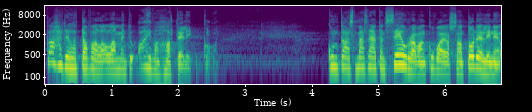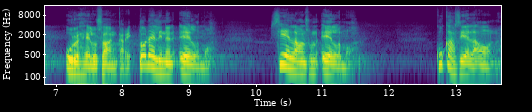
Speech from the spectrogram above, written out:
Kahdella tavalla ollaan menty aivan hatelikkoon. Kun taas mä näytän seuraavan kuvan, jossa on todellinen urheilusankari, todellinen elmo. Siellä on sun elmo. Kuka siellä on?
